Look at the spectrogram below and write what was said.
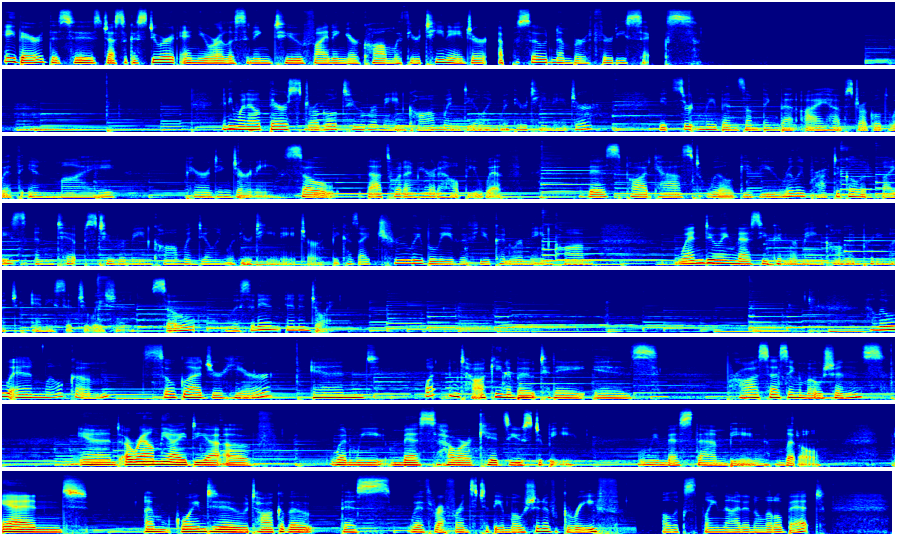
Hey there, this is Jessica Stewart, and you are listening to Finding Your Calm with Your Teenager, episode number 36. Anyone out there struggle to remain calm when dealing with your teenager? It's certainly been something that I have struggled with in my parenting journey. So that's what I'm here to help you with. This podcast will give you really practical advice and tips to remain calm when dealing with your teenager because I truly believe if you can remain calm when doing this, you can remain calm in pretty much any situation. So listen in and enjoy. Hello and welcome. So glad you're here. And what I'm talking about today is processing emotions and around the idea of when we miss how our kids used to be, when we miss them being little. And I'm going to talk about this with reference to the emotion of grief. I'll explain that in a little bit.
